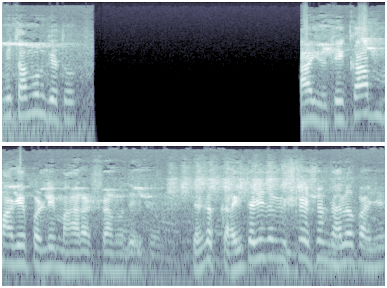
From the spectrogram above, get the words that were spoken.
मी थांबून घेतो. हा युती का मागे पडली महाराष्ट्रामध्ये? त्याचं काहीतरी तर विश्लेषण झालं पाहिजे.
